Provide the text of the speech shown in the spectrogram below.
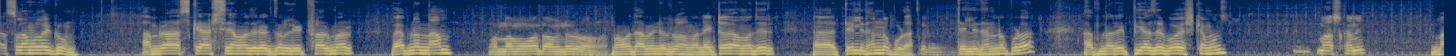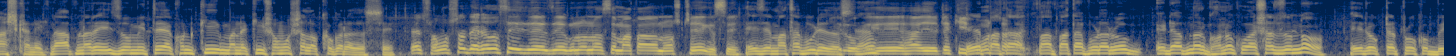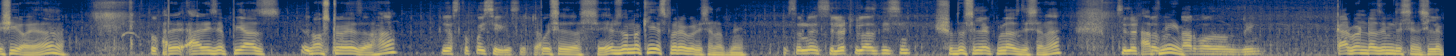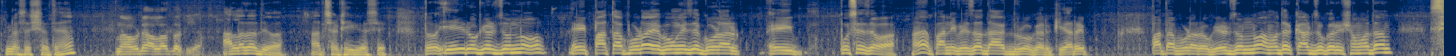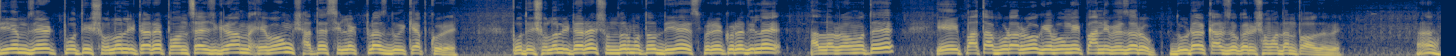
আসসালামু আলাইকুম। আমরা আজকে আসছি আমাদের একজন লিড ফার্মার ভাই আপনার নাম? আমার নাম মোহাম্মদ আমিনুর রহমান। মোহাম্মদ আমিনুর রহমান। এটা আমাদের তেলিধান্য পোড়া তেলিধান্য পোড়া আপনার এই পেঁয়াজের বয়স কেমন? মাসখানিক। মাসখানিক। না আপনার এই জমিতে এখন কি মানে কি সমস্যা লক্ষ্য করা যাচ্ছে? সমস্যা দেখা যাচ্ছে এই যে যেগুলো আছে মাথা নষ্ট হয়ে গেছে। এই যে মাথা পুড়ে যাচ্ছে হ্যাঁ? এটা কি পাতা পাতা পোড়া রোগ এটা আপনার ঘন কুয়াশার জন্য এই রোগটার প্রকোপ বেশি হয় হ্যাঁ? আর এই যে পেঁয়াজ নষ্ট হয়ে যায় হ্যাঁ? পেঁয়াজ তো পয়সে গেছে পয়সে যাচ্ছে। এর জন্য কি স্প্রে করেছেন আপনি? পিছনে সিলেট প্লাস দিছি। শুধু সিলেক্ট প্লাস দিছেন হ্যাঁ? সিলেট আপনি- কার্বন ডাজিম দিচ্ছেন সিলেক্ট প্লাসের সাথে হ্যাঁ? না ওটা আলাদা দিয়া। আলাদা দেওয়া? আচ্ছা ঠিক আছে। তো এই রোগের জন্য এই পাতা পোড়া এবং এই যে গোড়ার এই পচে যাওয়া হ্যাঁ পানি ভেজা দাগ রোগ আর কি আর এই পাতা পোড়া রোগ। এর জন্য আমাদের কার্যকরী সমাধান সিএমজেড প্রতি ষোলো লিটারে পঞ্চাশ গ্রাম এবং সাথে সিলেক্ট প্লাস দুই ক্যাপ করে। প্রতি ষোলো লিটারে সুন্দর মতো দিয়ে স্প্রে করে দিলে আল্লাহর রহমতে এই পাতা পোড়া রোগ এবং এই পানি ভেজা রোগ দুটার কার্যকরী সমাধান পাওয়া যাবে। হ্যাঁ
